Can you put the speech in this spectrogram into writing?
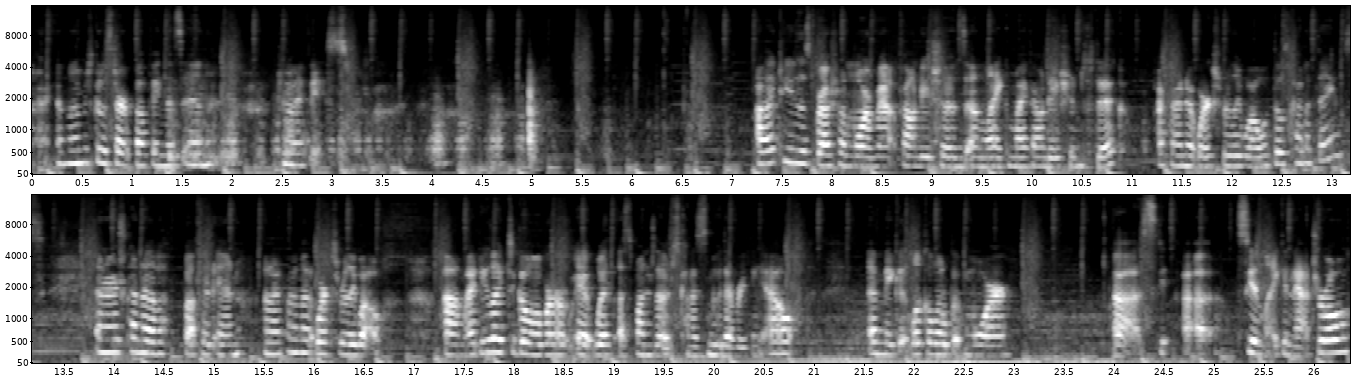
Alright, and then I'm just going to start buffing this in to my face. I like to use this brush on more matte foundations and like my foundation stick. I find it works really well with those kind of things. and I just kind of buff it in and I find that it works really well. Um, I do like to go over it with a sponge though, just kind of smooth everything out and make it look a little bit more uh, uh, skin-like and natural.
